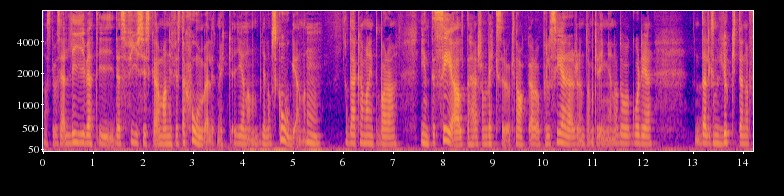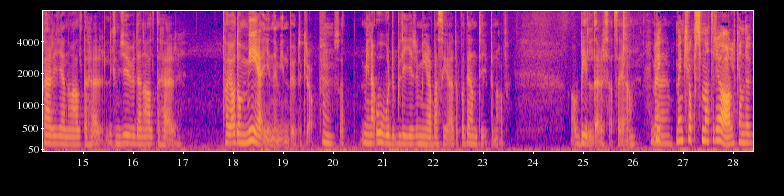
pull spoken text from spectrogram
vad ska vi säga, livet i dess fysiska manifestation väldigt mycket genom, genom skogen. Mm. Och där kan man inte bara inte se allt det här som växer och knakar och pulserar runt omkring en. Och då går det, där liksom lukten och färgen och allt det här, liksom ljuden, allt det här tar jag då med in i min butekropp. Mm. Så att mina ord blir mer baserade på den typen av, av bilder så att säga. Men, Men, men kroppsmaterial, kan du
